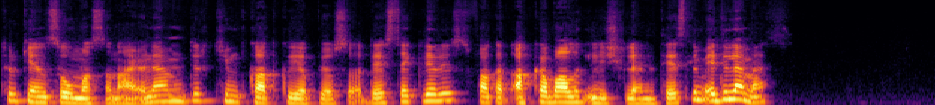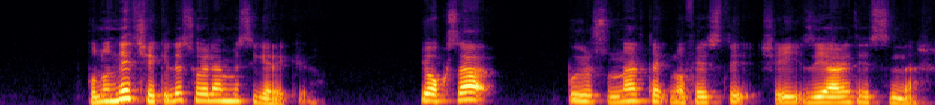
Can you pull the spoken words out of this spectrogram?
Türkiye'nin savunma sanayi önemlidir. Kim katkı yapıyorsa destekleriz. Fakat akrabalık ilişkilerini teslim edilemez. Bunu net şekilde söylenmesi gerekiyor. Yoksa buyursunlar Teknofest'i şeyi ziyaret etsinler.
